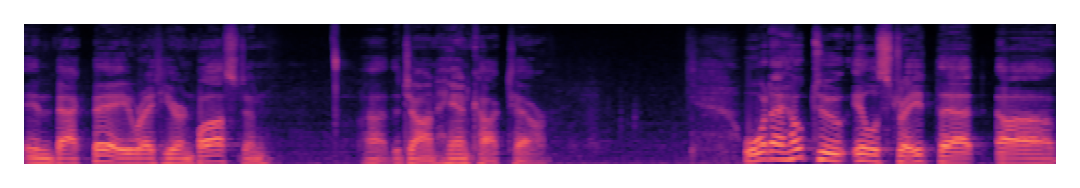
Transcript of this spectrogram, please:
in Back Bay, right here in Boston, uh, the John Hancock Tower. Well, what I hope to illustrate that uh,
